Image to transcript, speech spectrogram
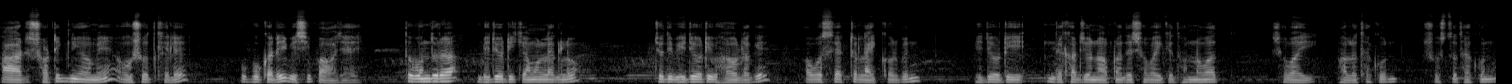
আর সঠিক নিয়মে ঔষধ খেলে উপকারেই বেশি পাওয়া যায়। তো বন্ধুরা, ভিডিওটি কেমন লাগল? যদি ভিডিওটি ভালো লাগে, অবশ্যই একটা লাইক করবেন। ভিডিওটি দেখার জন্য আপনাদের সবাইকে ধন্যবাদ। সবাই ভালো থাকুন, সুস্থ থাকুন।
